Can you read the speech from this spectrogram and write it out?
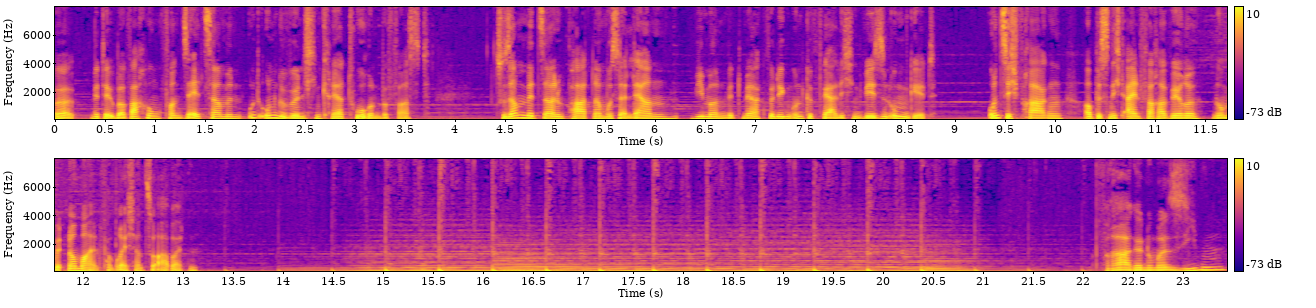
äh, mit der Überwachung von seltsamen und ungewöhnlichen Kreaturen befasst. Zusammen mit seinem Partner muss er lernen, wie man mit merkwürdigen und gefährlichen Wesen umgeht. Und sich fragen, ob es nicht einfacher wäre, nur mit normalen Verbrechern zu arbeiten. Frage Nummer 7.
